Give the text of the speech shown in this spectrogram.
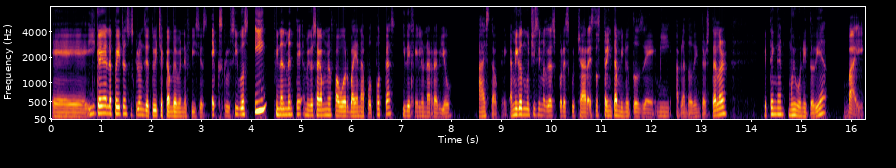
Eh, y caigan a Patreon, suscríbanse a Twitch a cambio de beneficios exclusivos. Y finalmente, amigos, háganme un favor, vayan a Apple Podcast y déjenle una review a esta, ok. Amigos, muchísimas gracias por escuchar estos 30 minutos de mí hablando de Interstellar. Que tengan muy bonito día. Bye.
